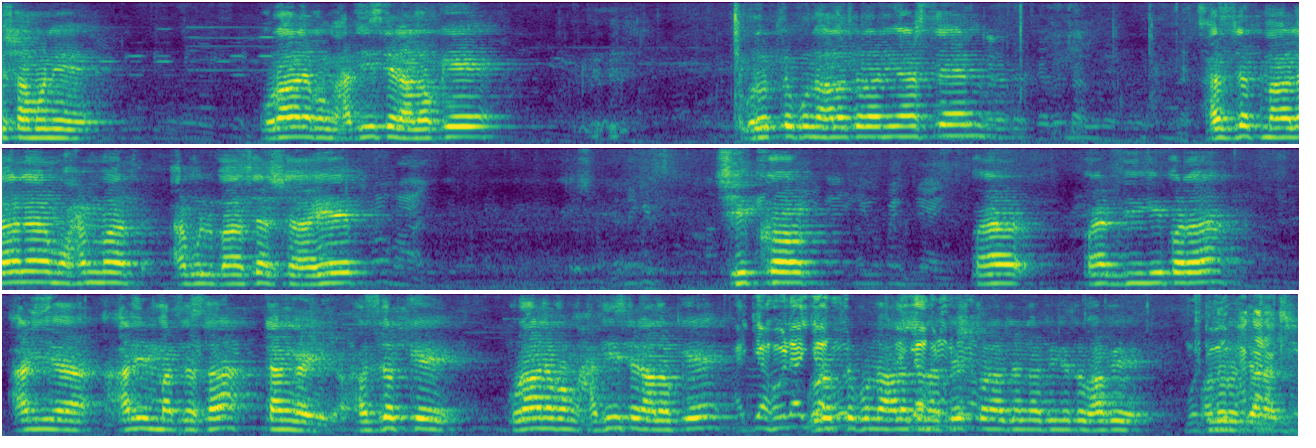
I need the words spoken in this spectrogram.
সামনে কোরআন এবং হাদিসের আলোকে গুরুত্বপূর্ণ আলোচনা নিয়ে আসছেন হজরত মাওলানা মোহাম্মদ আবুল বাসার সাহেব শিক্ষক পাড়া আলিয়া আলিম মাদ্রাসা টাঙ্গাইল। হজরতকে কোরআন এবং হাদিসের আলোকে গুরুত্বপূর্ণ আলোচনা পেশ করার জন্য বিনীতভাবে অনুরোধ জানাচ্ছি।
